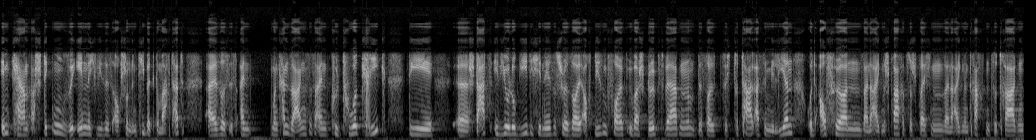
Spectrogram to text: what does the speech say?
im Kern ersticken, so ähnlich wie sie es auch schon in Tibet gemacht hat. Also es ist ein, man kann sagen, es ist ein Kulturkrieg. Die äh, Staatsideologie, die chinesische, soll auch diesem Volk überstülpt werden. Das soll sich total assimilieren und aufhören, seine eigene Sprache zu sprechen, seine eigenen Trachten zu tragen.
